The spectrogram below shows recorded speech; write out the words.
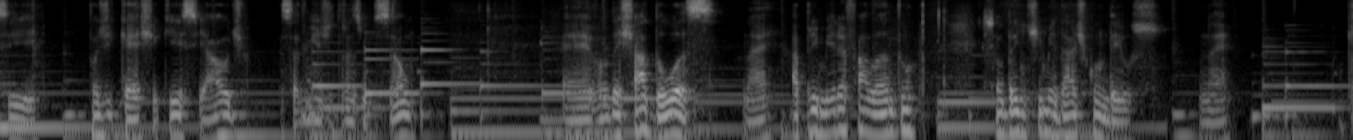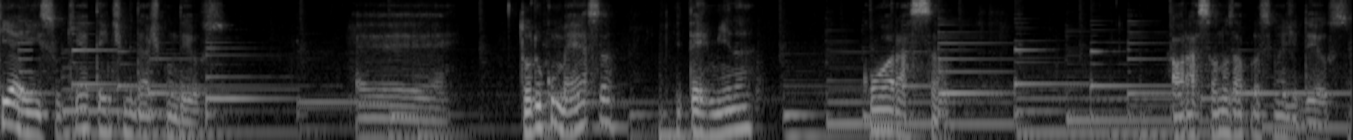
esse podcast aqui, esse áudio, essa linha de transmissão, é, vou deixar duas, né? A primeira é falando sobre intimidade com Deus, né? O que é isso? O que é ter intimidade com Deus? É, tudo começa e termina com oração. A oração nos aproxima de Deus.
